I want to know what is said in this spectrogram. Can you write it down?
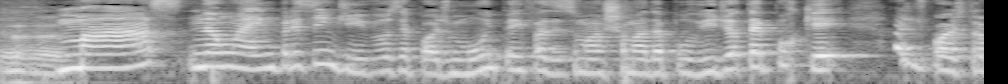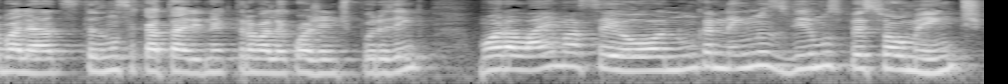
Uhum. Mas não é imprescindível. Você pode muito bem fazer uma chamada por vídeo, até porque a gente pode trabalhar à distância. Catarina, que trabalha com a gente, por exemplo, mora lá em Maceió, nunca nem nos vimos pessoalmente.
